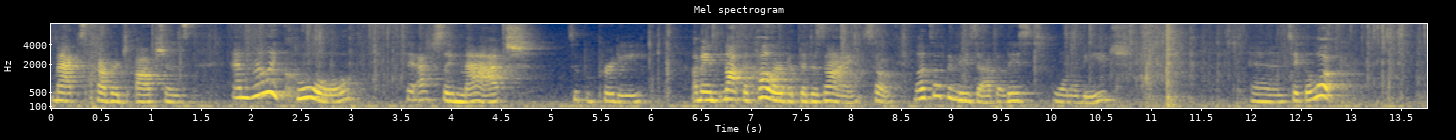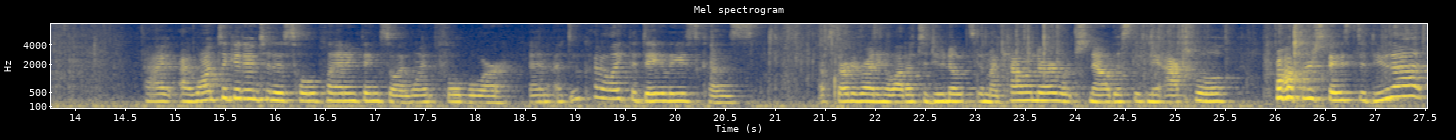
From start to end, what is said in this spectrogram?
max coverage options. And really cool, they actually match, super pretty. I mean, not the color, but the design. So let's open these up, at least one of each, and take a look. I, I want to get into this whole planning thing, so I went full bore. And I do kind of like the dailies because I've started writing a lot of to-do notes in my calendar, which now this gives me actual proper space to do that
